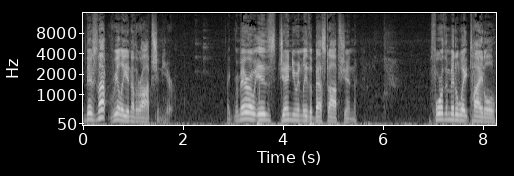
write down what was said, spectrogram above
there's not really another option here. Like Romero is genuinely the best option for the middleweight title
